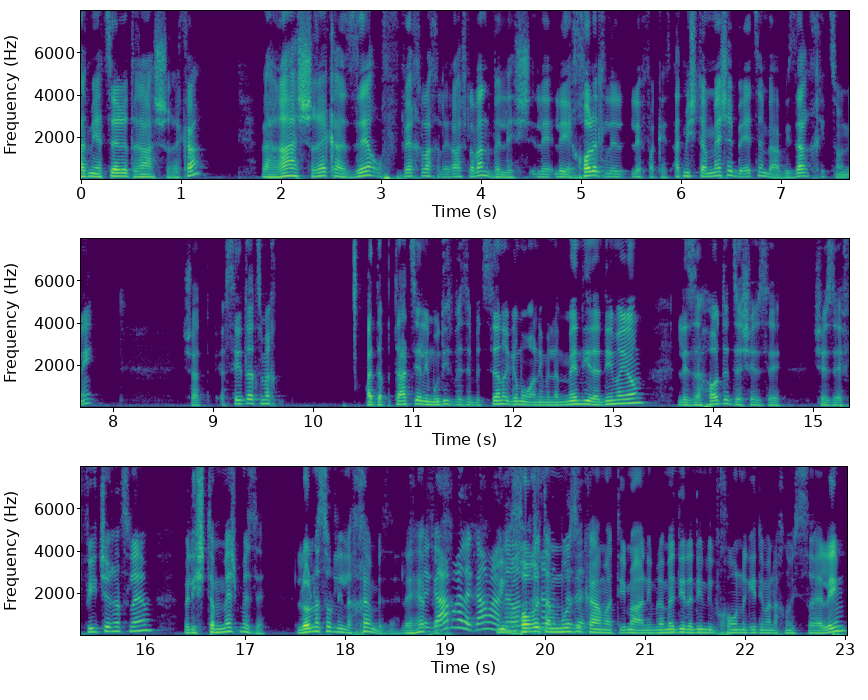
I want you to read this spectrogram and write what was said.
את מייצרת רעש רקע, והרעש רקע הזה הופך לך לרעש לבן וליכולת לפקס. את משתמשת בעצם באביזר חיצוני, שאת עשית לעצמך אדפטציה לימודית, וזה בסדר גמור. אני מלמד ילדים היום לזהות את זה שזה, שזה פיצ'ר אצלם, ולהשתמש בזה. לא לנסות להילחם בזה, להפך. לגמרי, לגמרי, אני לא לבחור את נלחמת בזה. המוזיקה המתאימה. אני מלמד ילדים לבחור, נגיד, אם אנחנו ישראלים,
